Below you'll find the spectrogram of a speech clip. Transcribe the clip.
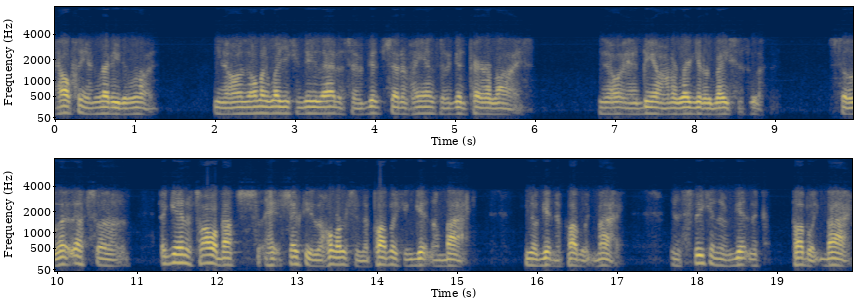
healthy and ready to run. You know, and the only way you can do that is have a good set of hands and a good pair of eyes. You know, and be on a regular basis with it. So that, that's uh, again, it's all about safety of the horse and the public and getting them back. You know, getting the public back. And speaking of getting the public back,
